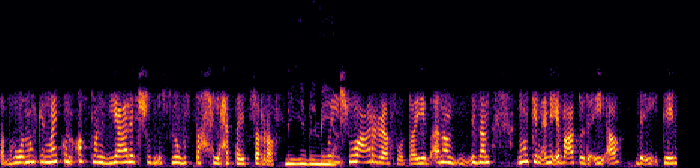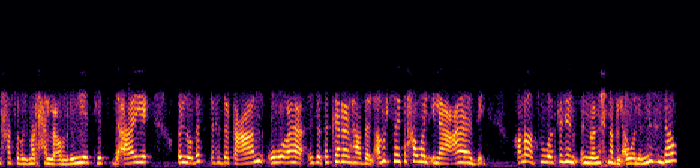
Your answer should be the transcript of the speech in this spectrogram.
طب هو ممكن ما يكون أصلا بيعرف شو الأسلوب الصح لحتى يتصرف؟ 100% شو عرفه؟ طيب أنا اذا ممكن إني أبعته دقيقة دقيقتين حسب المرحلة العمرية ثلاث دقائق قل له بس اهدى تعال وإذا تكرر هذا الأمر سيتحول إلى عادة. خلاص هو فهم إنه نحن بالأول بنهدى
